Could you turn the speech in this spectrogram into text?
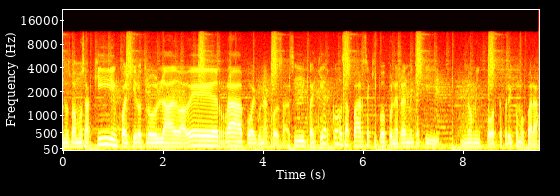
nos vamos aquí en cualquier otro lado a ver rap o alguna cosa así, cualquier cosa, parce, aquí puedo poner realmente aquí, no me importa, pero hay como para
